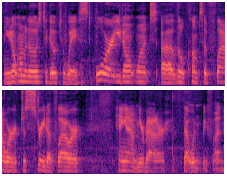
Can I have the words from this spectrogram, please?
and you don't want those to go to waste. Or you don't want uh, little clumps of flour, just straight up flour, hanging out in your batter. That wouldn't be fun.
